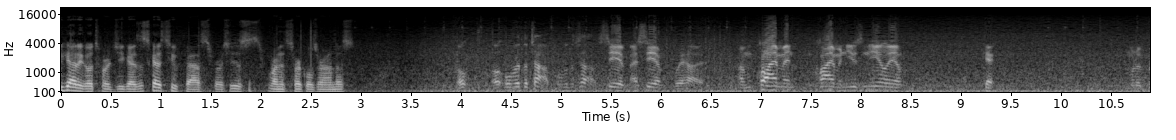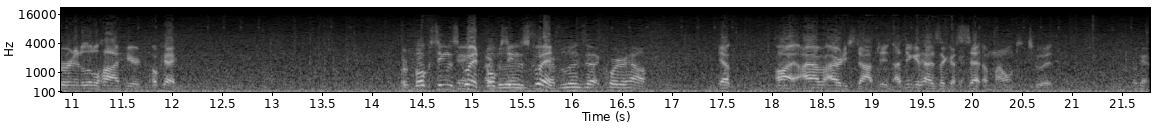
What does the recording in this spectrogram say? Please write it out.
We gotta go towards you guys. This guy's too fast for us. He's just running circles around us. Oh, oh, over the top, over the top. I see him, I see him. Way high. I'm climbing, I'm climbing, using helium. Okay. I'm gonna burn it a little hot here. Okay. We're focusing the Okay, squid, our focusing the squid. Our balloon's at quarter health. Yep. Oh, I, I, I already stopped it. I think it has like a set amount to it. Okay.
